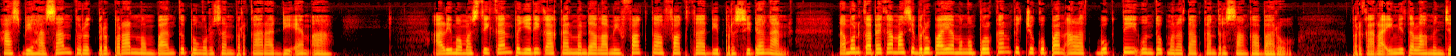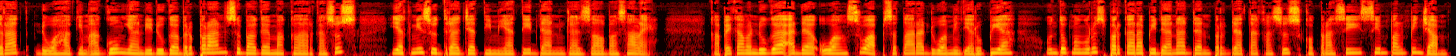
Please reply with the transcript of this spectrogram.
Hasbi Hasan turut berperan membantu pengurusan perkara di MA. Ali memastikan penyidik akan mendalami fakta-fakta di persidangan. Namun KPK masih berupaya mengumpulkan kecukupan alat bukti untuk menetapkan tersangka baru. Perkara ini telah menjerat dua hakim agung yang diduga berperan sebagai makelar kasus, yakni Sudrajat Dimyati dan Gazal Basaleh. KPK menduga ada uang suap setara 2 miliar rupiah untuk mengurus perkara pidana dan perdata kasus koperasi simpan pinjam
